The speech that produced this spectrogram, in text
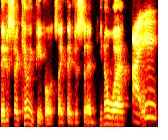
they just start killing people. It's like they've just said, you know what? I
